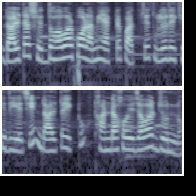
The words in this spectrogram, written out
ডালটা সেদ্ধ হওয়ার পর আমি একটা পাত্রে তুলে রেখে দিয়েছি, ডালটা একটু ঠান্ডা হয়ে যাওয়ার জন্য।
